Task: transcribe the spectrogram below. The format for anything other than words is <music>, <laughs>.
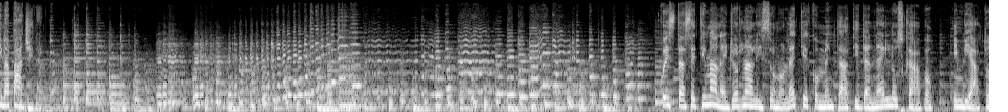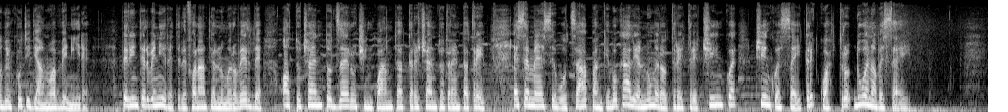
prima pagina. Questa settimana i giornali sono letti e commentati da Nello Scavo, inviato del quotidiano Avvenire. Per intervenire telefonate al numero verde 800 050 333. Sms WhatsApp anche vocali al numero 335 5634 296.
